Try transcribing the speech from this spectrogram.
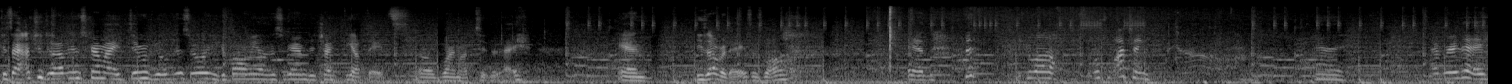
because I actually do have an Instagram, I did reveal this earlier. You can follow me on Instagram to check the updates of what I'm up to today, and these other days as well. And thank you all for watching. Great day.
